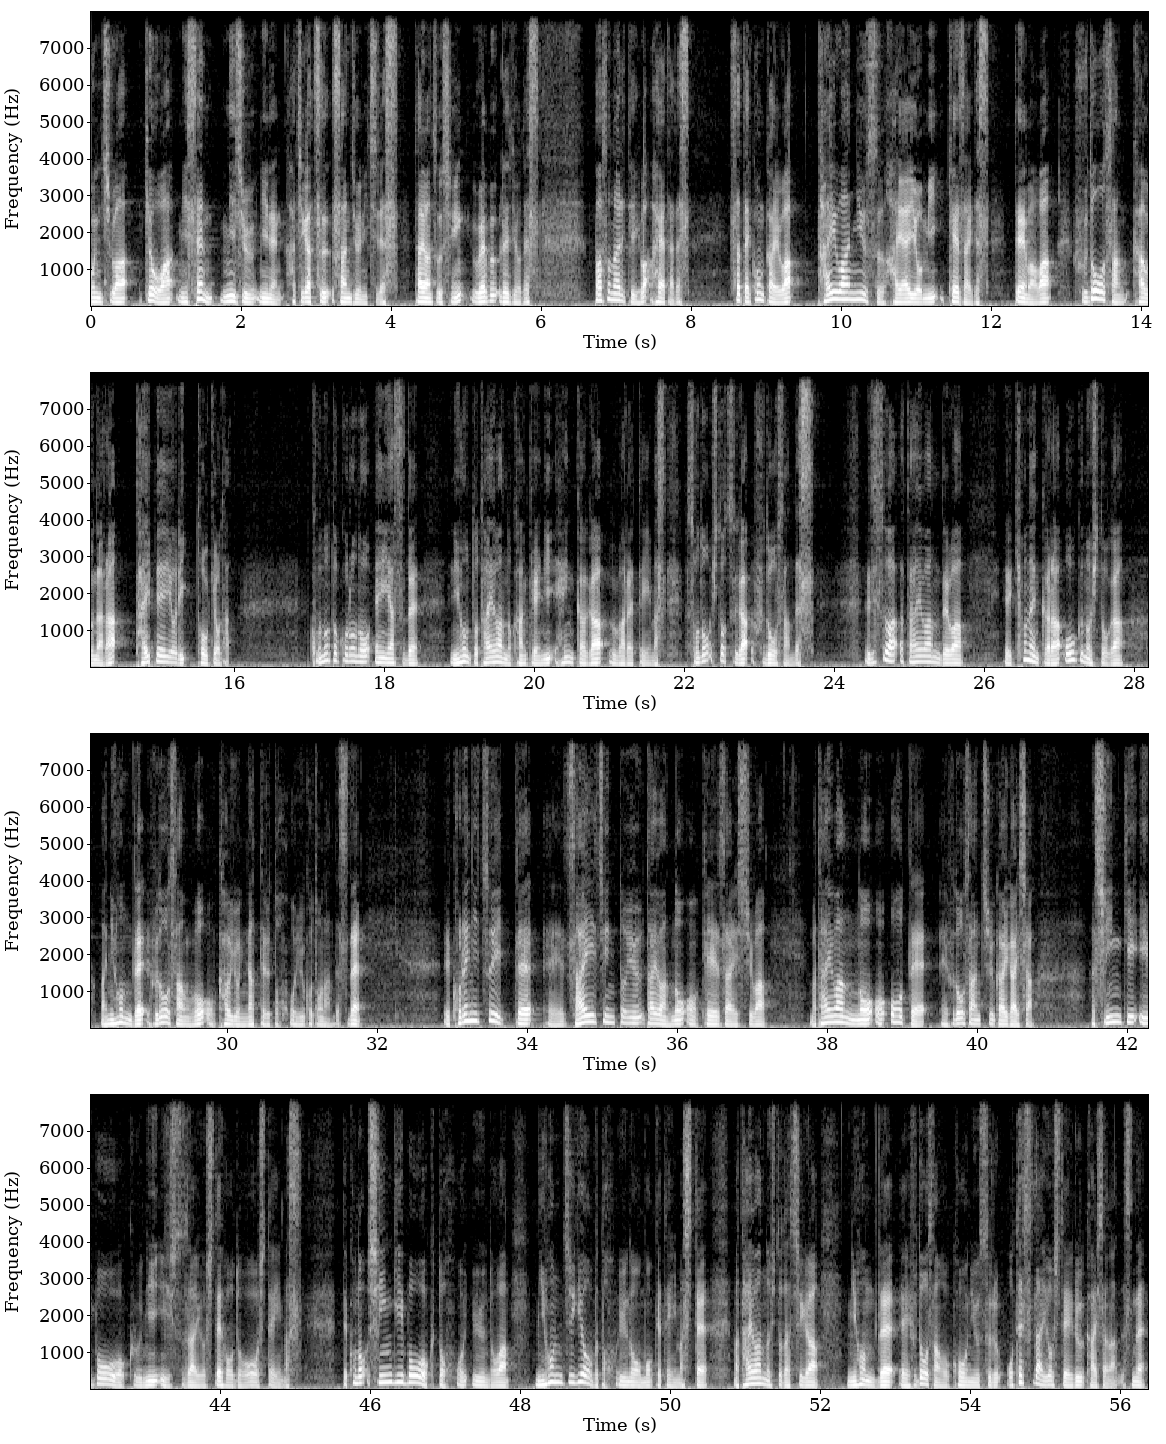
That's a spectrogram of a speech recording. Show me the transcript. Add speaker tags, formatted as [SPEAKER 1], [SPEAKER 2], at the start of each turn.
[SPEAKER 1] こんにちは。今日は2022年8月30日です。台湾通信 web radio です。パーソナリティは早田です。さて今回は台湾ニュース早読み経済です。テーマは不動産買うなら台北より東京だ。このところの円安で日本と台湾の関係に変化が生まれています。その一つが不動産です。実は台湾では去年から多くの人が日本で不動産を買うようになっているということなんですね。これについて財人という台湾の経済誌は台湾の大手不動産仲介会社新義防億に取材をして報道をしていますでこの新義防億というのは日本事業部というのを設けていまして台湾の人たちが日本で不動産を購入するお手伝いをしている会社なんですね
